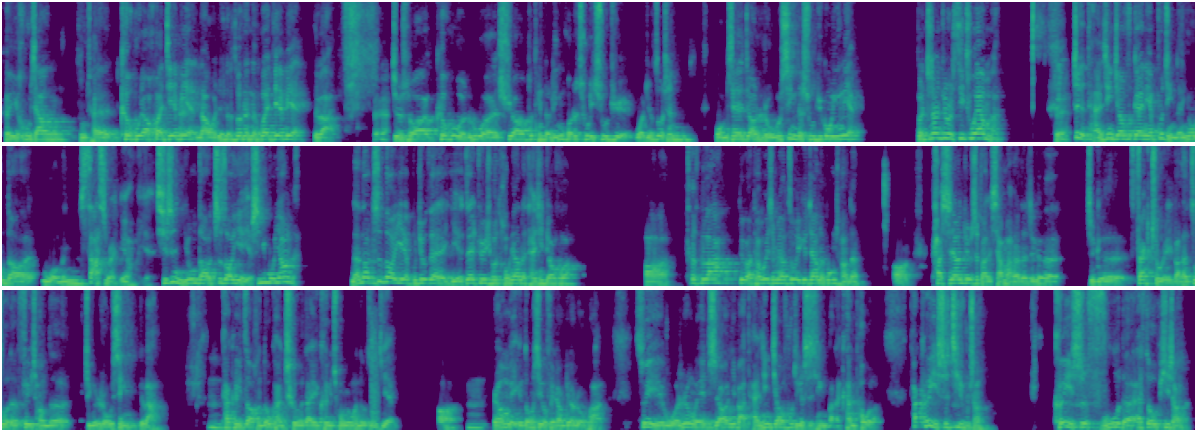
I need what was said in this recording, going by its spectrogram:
可以互相组成。客户要换界面，那我就能做的能换界面，对吧？对，就是说客户如果需要不停的灵活的处理数据，我就做成我们现在叫柔性的数据供应链，本质上就是 C to M 嘛。对，这个弹性交付概念不仅能用到我们 SaaS 软件行业，其实你用到制造业也是一模一样的。难道制造业不就在也在追求同样的弹性交付？啊，特斯拉对吧？它为什么要做一个这样的工厂呢？啊，它实际上就是把想把它的这个这个 factory 把它做的非常的这个柔性，对吧？嗯，它可以造很多款车，但又可以重用很多组件，啊，嗯然后每个东西又非常标准化，所以我认为只要你把弹性交付这个事情把它看透了，它可以是技术上，可以是服务的 SOP 上的，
